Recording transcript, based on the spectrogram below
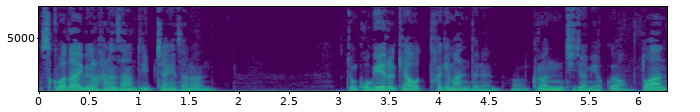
스쿠바 다이빙을 하는 사람들 입장에서는 좀 고개를 갸웃하게 만드는 어, 그런 지점이었고요. 또한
